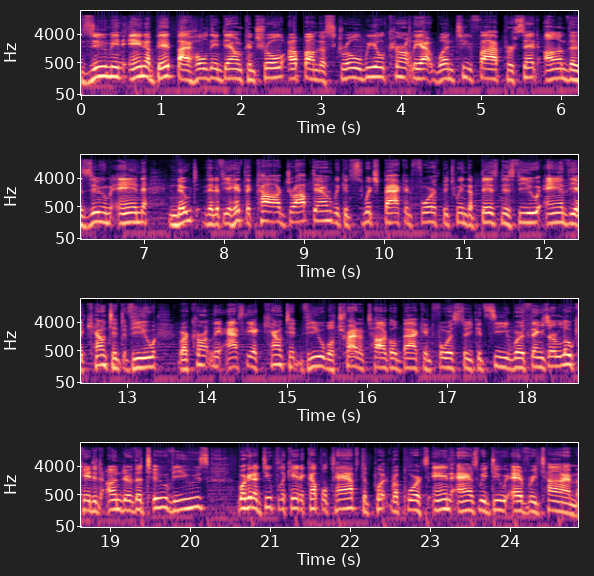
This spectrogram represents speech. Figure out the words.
Zooming in a bit by holding down control up on the scroll wheel, currently at 125% on the zoom in. Note that if you hit the cog drop down, we can switch back and forth between the business view and the accountant view. We're currently at the accountant view. We'll try to toggle back and forth so you can see where things are located under the two views. We're going to duplicate a couple tabs to put reports in as we do every time.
